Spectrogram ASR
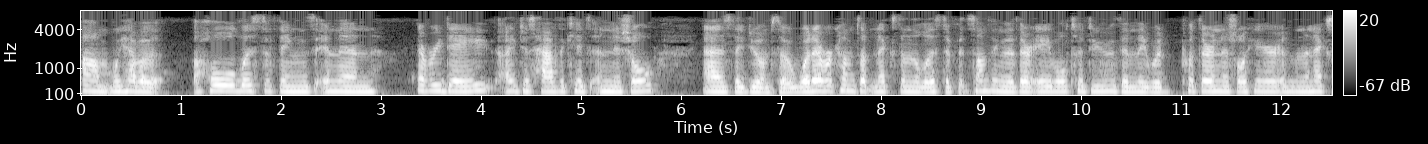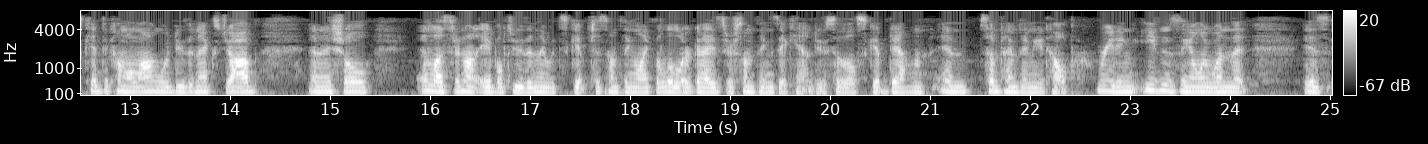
um, we have a, a whole list of things and then every day I just have the kids initial as they do them. So whatever comes up next in the list, if it's something that they're able to do, then they would put their initial here, and then the next kid to come along would do the next job initial. Unless they're not able to, then they would skip to something like the littler guys. There's some things they can't do, so they'll skip down. And sometimes they need help reading. Eden's the only one that is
